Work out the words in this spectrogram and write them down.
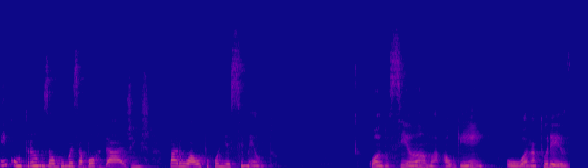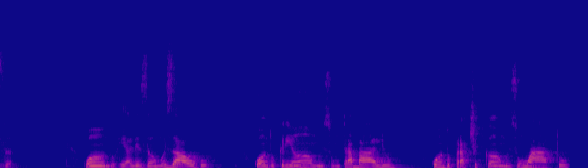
encontramos algumas abordagens para o autoconhecimento. Quando se ama alguém ou a natureza, quando realizamos algo, quando criamos um trabalho, quando praticamos um ato,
